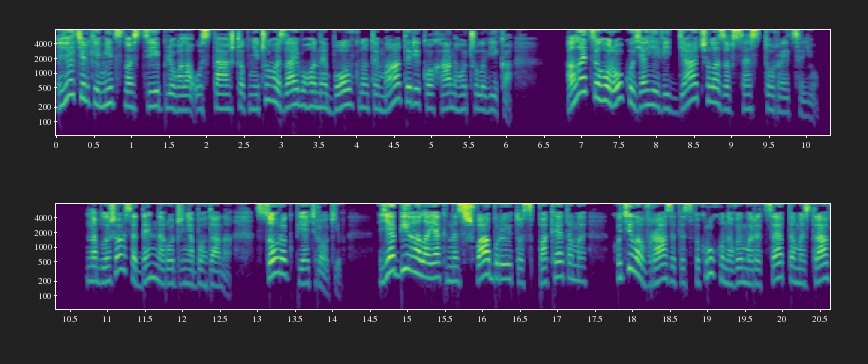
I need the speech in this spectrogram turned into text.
Я тільки міцно стіплювала уста, щоб нічого зайвого не бовкнути матері коханого чоловіка, але цього року я їй віддячила за все сторицею. Наближався день народження Богдана 45 років. Я бігала як не з шваброю, то з пакетами, хотіла вразити свекруху новими рецептами страв,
